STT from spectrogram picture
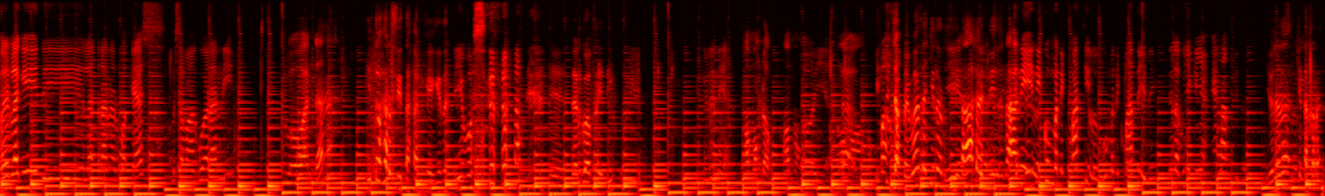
Balik lagi di Runner Podcast bersama gua Randi. Gua Wanda. Itu harus ditahan kayak gitu. Iya bos. Iya, Dan gua Freddy. Udah nih ya. Ngomong dong, ngomong. Oh iya. Ngomong. Itu Ma- capek banget aja harus Iya, ditahan nih. ditahan Ini ini gua menikmati loh, gua menikmati ini. Ini lagunya kayaknya enak gitu. Yaudah lah, kita keren,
